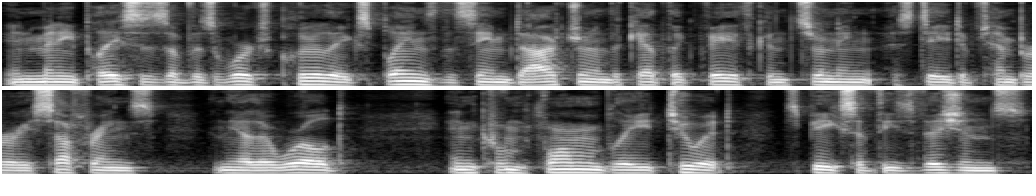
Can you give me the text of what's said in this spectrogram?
in many places of his works, clearly explains the same doctrine of the Catholic faith concerning a state of temporary sufferings in the other world, and conformably to it speaks of these visions.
